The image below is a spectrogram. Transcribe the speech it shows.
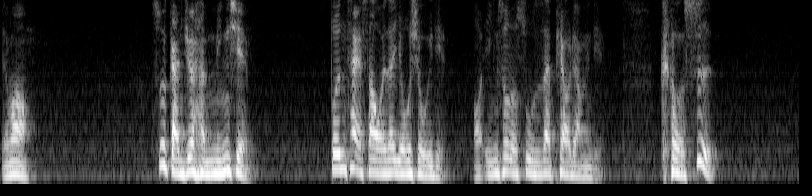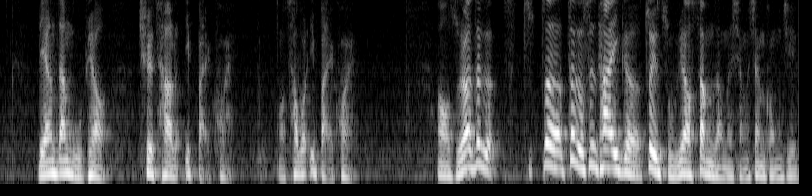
有没有？是不是感觉很明显？敦泰稍微再优秀一点哦，营收的数字再漂亮一点，可是两档股票却差了一百块哦，差不多一百块。哦，主要这个这这个是它一个最主要上涨的想象空间，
